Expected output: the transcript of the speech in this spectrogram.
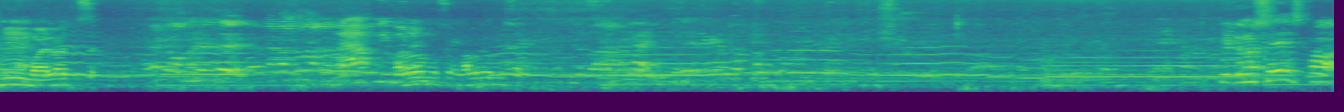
হুম ময়লা হচ্ছে। কি তোমার শেষ খাওয়া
